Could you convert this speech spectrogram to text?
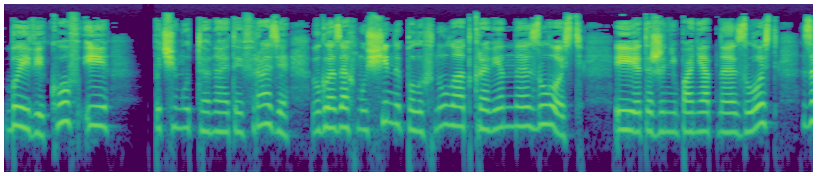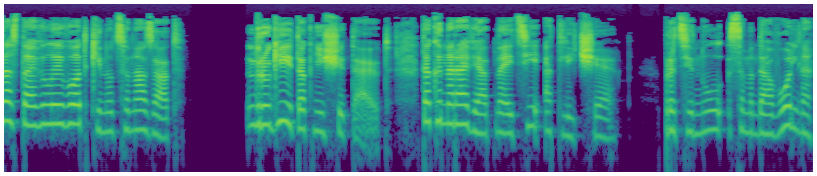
боевиков и Почему-то на этой фразе в глазах мужчины полыхнула откровенная злость, и эта же непонятная злость заставила его откинуться назад. «Другие так не считают, так и норовят найти отличия», протянул самодовольно,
